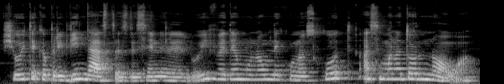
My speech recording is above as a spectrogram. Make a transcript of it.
Și uite că privind astăzi desenele lui, vedem un om necunoscut, asemănător nouă.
